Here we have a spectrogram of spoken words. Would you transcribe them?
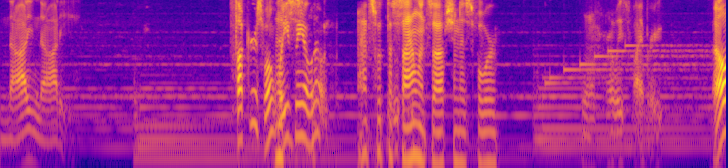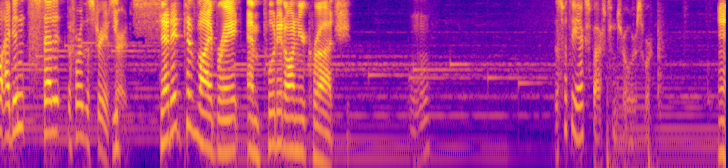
Naughty, naughty. fuckers won't That's- leave me alone. That's what the silence option is for. Or at least vibrate. Well, I didn't set it before the stream You started. set it to vibrate and put it on your crotch. hmm That's what the Xbox controllers were. yeah,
